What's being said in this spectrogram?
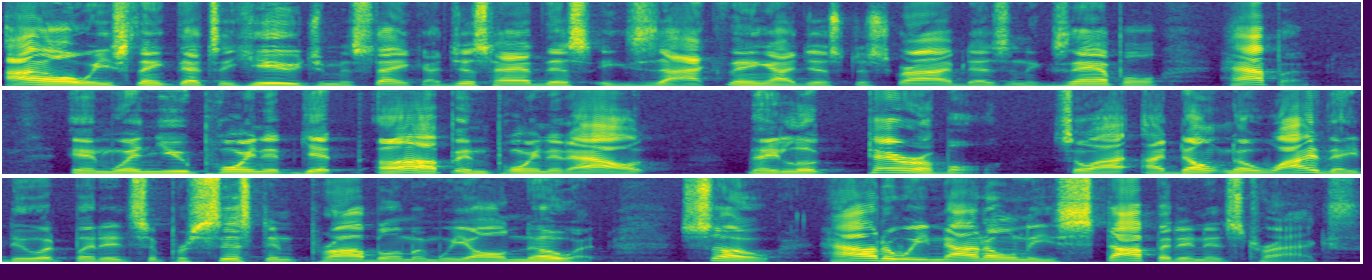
I always think that's a huge mistake. I just had this exact thing I just described as an example happen. And when you point it, get up and point it out, they look terrible. So I, I don't know why they do it, but it's a persistent problem and we all know it. So how do we not only stop it in its tracks,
